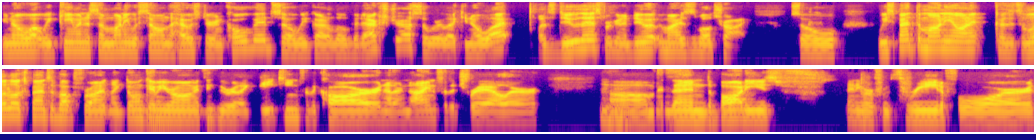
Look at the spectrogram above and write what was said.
You know what? We came into some money with selling the house during COVID, so we got a little bit extra. So we were like, you know what? Let's do this. We're gonna do it. We might as well try. So we spent the money on it because it's a little expensive up front. Like, don't get me wrong. I think we were like 18 for the car, another nine for the trailer. Mhm. Um, and then the bodies anywhere from three to four.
